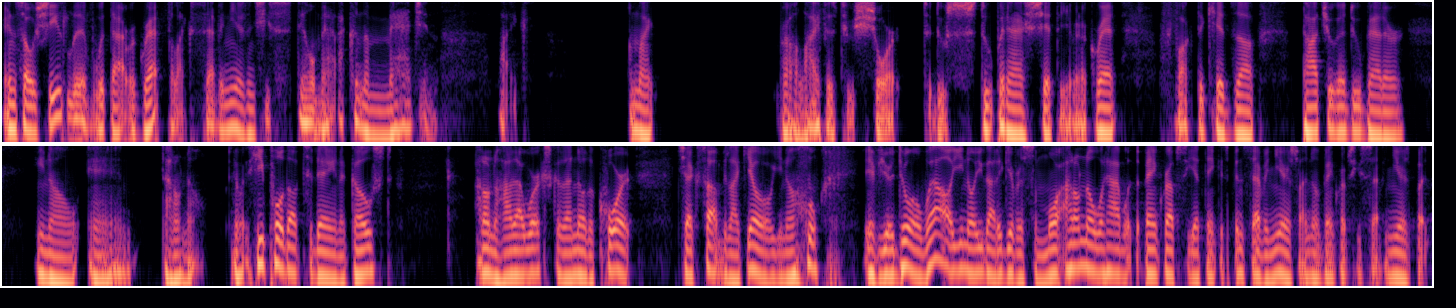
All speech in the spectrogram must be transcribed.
And so she's lived with that regret for like seven years and she's still mad. I couldn't imagine. Like, I'm like, bro, life is too short to do stupid ass shit that you're gonna regret, fuck the kids up, thought you were gonna do better, you know, and I don't know. Anyways, he pulled up today in a ghost. I don't know how that works because I know the court checks up, be like, yo, you know, if you're doing well, you know, you got to give her some more. I don't know what happened with the bankruptcy. I think it's been seven years. So I know bankruptcy seven years, but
